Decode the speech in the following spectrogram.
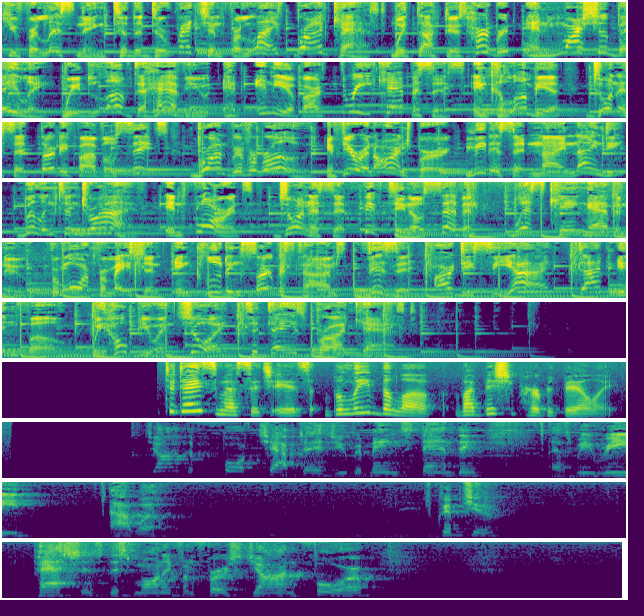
Thank you for listening to the Direction for Life broadcast with Doctors Herbert and Marsha Bailey. We'd love to have you at any of our three campuses. In Columbia, join us at 3506 Broad River Road. If you're in Orangeburg, meet us at 990 Willington Drive. In Florence, join us at 1507 West King Avenue. For more information, including service times, visit rdci.info. We hope you enjoy today's broadcast. Today's message is Believe the Love by Bishop Herbert Bailey. John, the fourth chapter, as you remain standing, as we read our scripture passage this morning from 1 John 4,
